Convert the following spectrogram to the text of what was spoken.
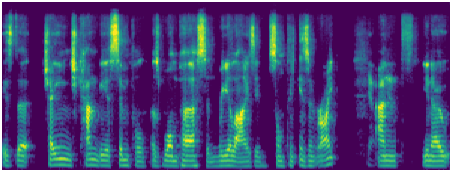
is that change can be as simple as one person realizing something isn't right yeah. And you know,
